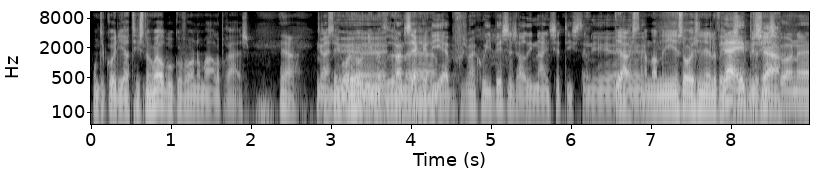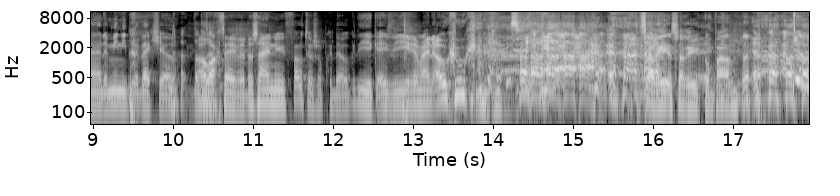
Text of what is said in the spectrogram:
Want dan kon die artiest nog wel boeken voor een normale prijs. Ja. Ja, Dus nu, tegenwoordig ook niet meer eh, te Ik kan doen, zeggen, eh. die hebben volgens mij goede business, al die 90s artiesten nu. eh, Juist, en dan niet eens de originele versie. Nee, Dus precies. ja, Gewoon eh, de mini-playback show. dat oh, wacht even. Er zijn nu foto's opgedoken die ik even hier in mijn ooghoek... sorry, sorry, compaan. Vertel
